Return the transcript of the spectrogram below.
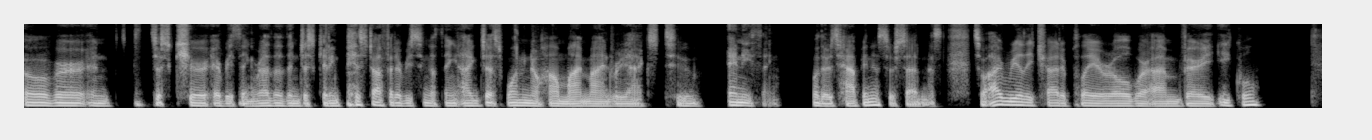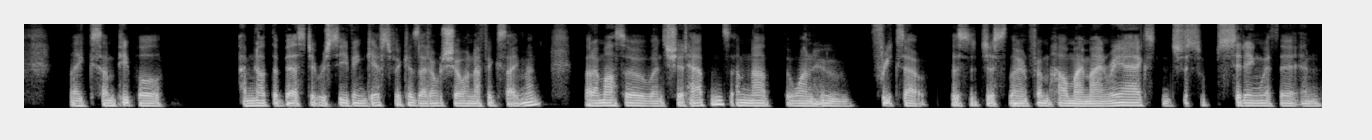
over and just cure everything rather than just getting pissed off at every single thing. I just want to know how my mind reacts to anything, whether it's happiness or sadness. So I really try to play a role where I'm very equal. Like some people, I'm not the best at receiving gifts because I don't show enough excitement, but I'm also, when shit happens, I'm not the one who freaks out. This is just learn from how my mind reacts and just sitting with it. And,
